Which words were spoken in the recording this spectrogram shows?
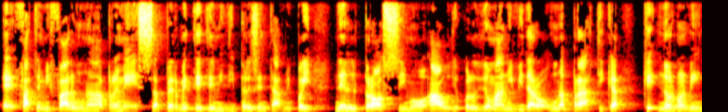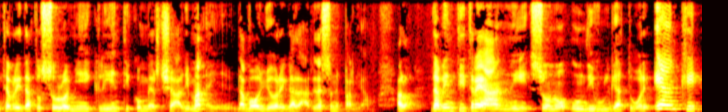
eh, fatemi fare una premessa, permettetemi di presentarvi. Poi nel prossimo audio, quello di domani, vi darò una pratica che normalmente avrei dato solo ai miei clienti commerciali, ma eh, la voglio regalare, adesso ne parliamo. Allora, da 23 anni sono un divulgatore e anche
